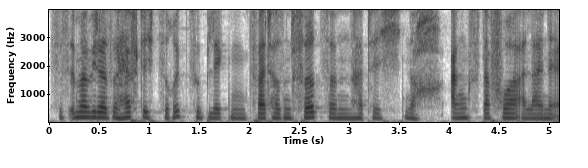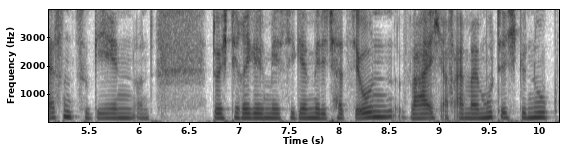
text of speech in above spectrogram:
es ist immer wieder so heftig zurückzublicken. 2014 hatte ich noch Angst davor, alleine essen zu gehen und durch die regelmäßige Meditation war ich auf einmal mutig genug,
